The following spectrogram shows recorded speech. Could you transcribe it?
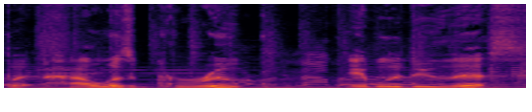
But how was Groot able to do this?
